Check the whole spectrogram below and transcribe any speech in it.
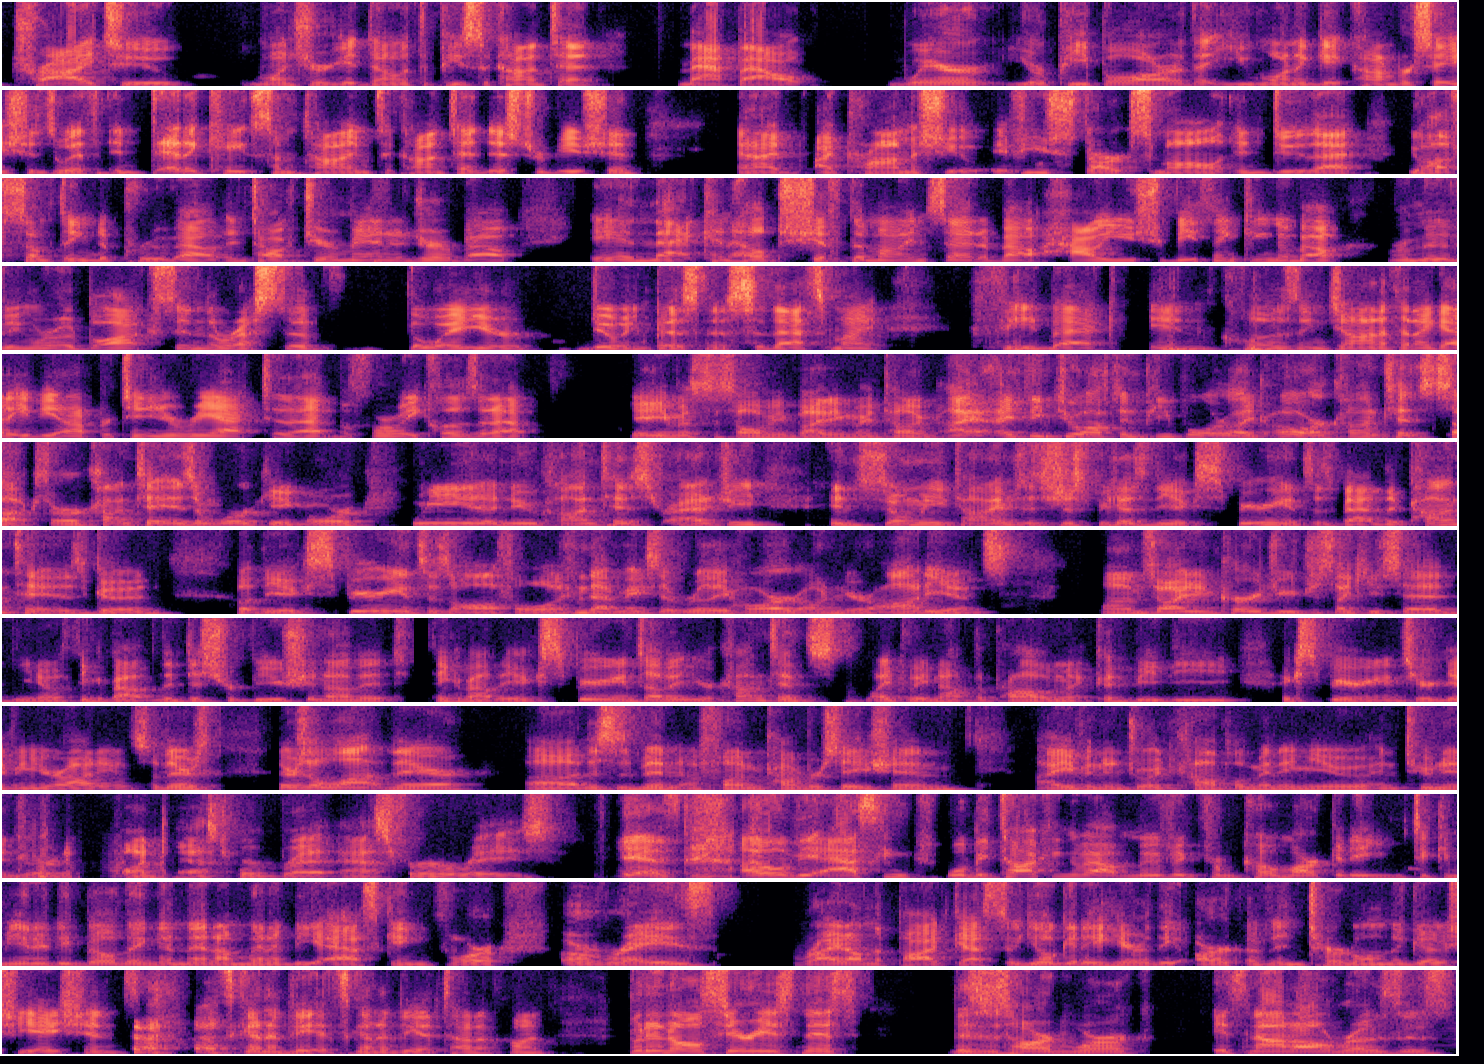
Try to, once you get done with the piece of content, map out where your people are that you want to get conversations with and dedicate some time to content distribution. And I, I promise you, if you start small and do that, you'll have something to prove out and talk to your manager about. And that can help shift the mindset about how you should be thinking about removing roadblocks in the rest of the way you're doing business. So that's my feedback in closing. Jonathan, I got to give you an opportunity to react to that before we close it out. Yeah, you must have saw me biting my tongue. I, I think too often people are like, oh, our content sucks or our content isn't working or we need a new content strategy. And so many times it's just because the experience is bad. The content is good, but the experience is awful. And that makes it really hard on your audience. Um, so I'd encourage you, just like you said, you know, think about the distribution of it, think about the experience of it. Your content's likely not the problem. It could be the experience you're giving your audience. So there's there's a lot there. Uh, this has been a fun conversation. I even enjoyed complimenting you and tune into our next podcast where Brett asked for a raise. Yes, I will be asking. We'll be talking about moving from co-marketing to community building, and then I'm going to be asking for a raise right on the podcast. So you'll get to hear the art of internal negotiations. it's gonna be it's gonna be a ton of fun. But in all seriousness, this is hard work. It's not all roses.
